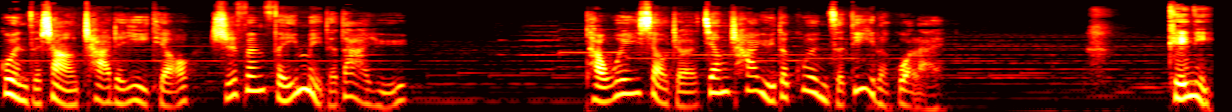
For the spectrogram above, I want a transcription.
棍子上插着一条十分肥美的大鱼。他微笑着将插鱼的棍子递了过来，给你，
